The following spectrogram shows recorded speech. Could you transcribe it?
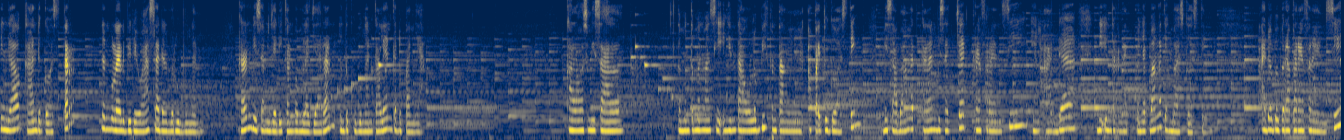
Tinggalkan the ghoster dan mulai lebih dewasa dalam berhubungan. Kalian bisa menjadikan pembelajaran untuk hubungan kalian ke depannya. Kalau semisal teman-teman masih ingin tahu lebih tentang apa itu ghosting, bisa banget. Kalian bisa cek referensi yang ada di internet. Banyak banget yang bahas ghosting. Ada beberapa referensi.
